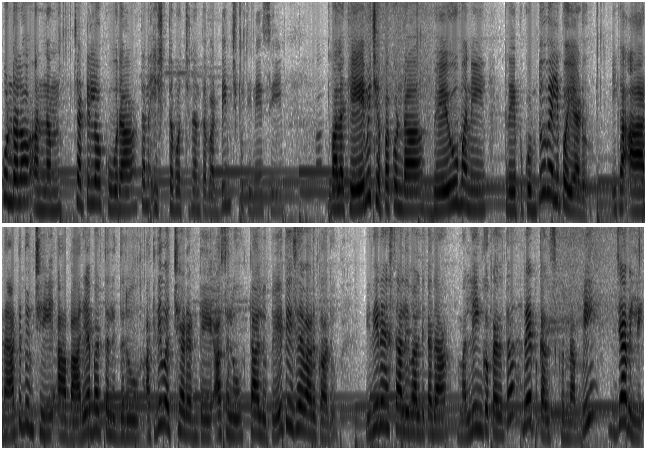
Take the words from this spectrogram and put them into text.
కుండలో అన్నం చట్టిలో కూర తన ఇష్టం వచ్చినంత వడ్డించుకు తినేసి వాళ్ళకేమీ చెప్పకుండా బేవుమని త్రేపుకుంటూ వెళ్ళిపోయాడు. ఇక ఆనాటి నుంచి ఆ భార్యాభర్తలిద్దరూ అతిథి వచ్చాడంటే అసలు తాలుపే తీసేవారు కాదు. ఇది నేస్తాలు ఇవాళ కదా మళ్ళీ ఇంకో కథతో రేపు కలుసుకుందాం. మీ జాబిల్లి.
